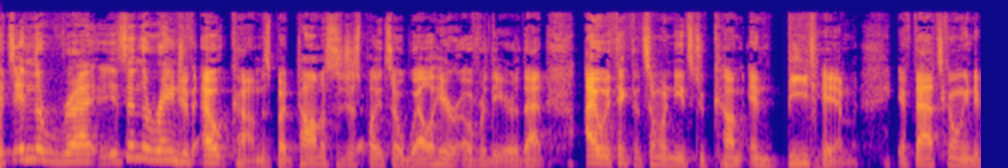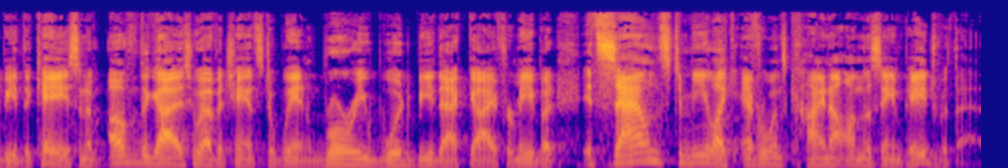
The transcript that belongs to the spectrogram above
it's in the re- it's in the range of outcomes, but Thomas has just played so well here over the year that I would think that someone needs to come and beat him if that's going to be the case. And of, of the guys who have a chance to win, Rory would be that guy for me. But it sounds to me like everyone's kind of on the same page with that.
